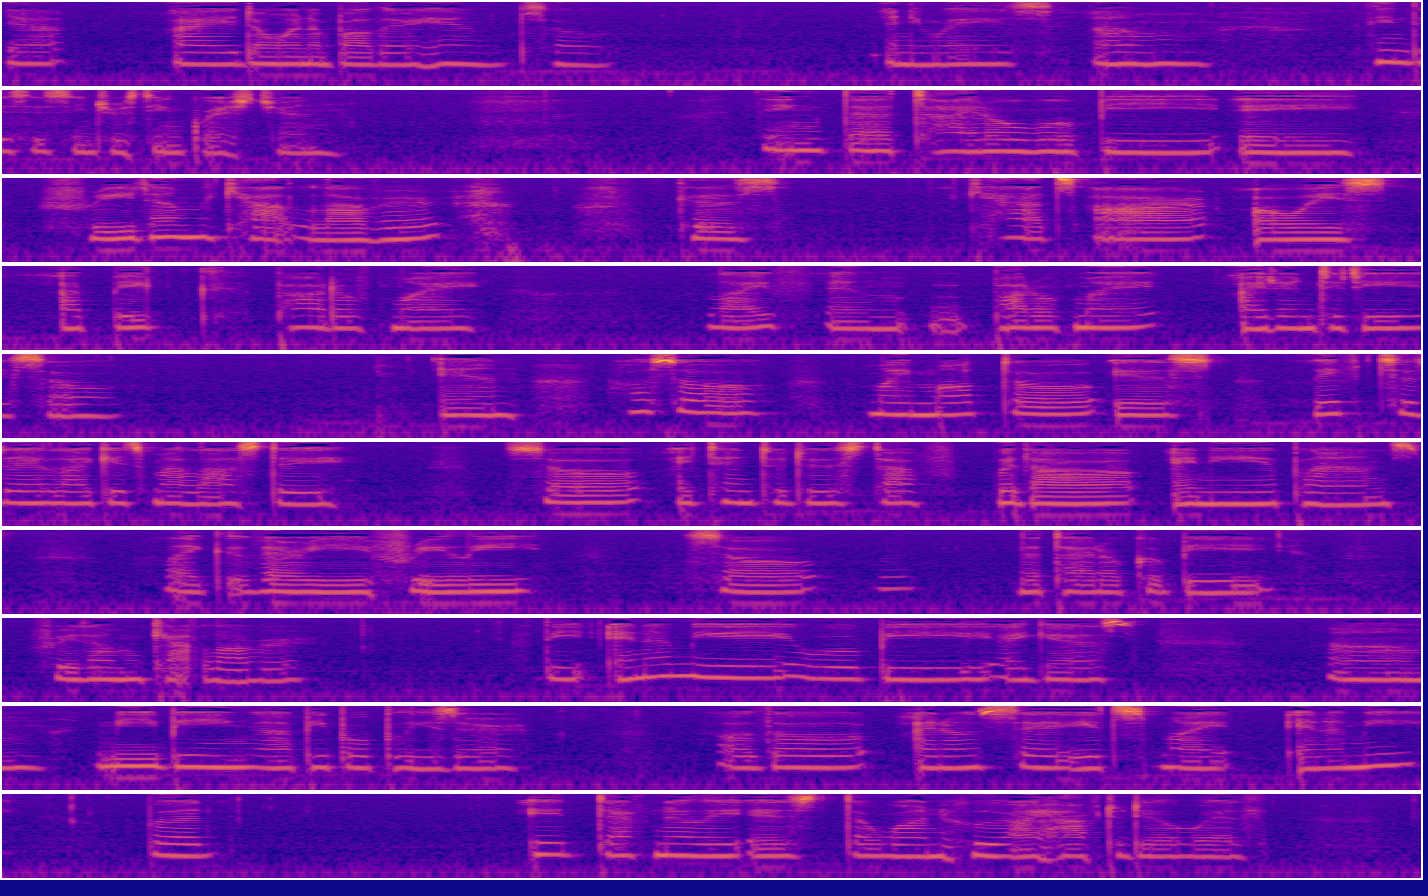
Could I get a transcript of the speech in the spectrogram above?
yeah, I don't want to bother him. So, anyways, um, I think this is interesting question. I think the title will be a freedom cat lover, because cats are always a big part of my life and part of my identity so and also my motto is live today like it's my last day. So i tend to do stuff without any plans like very freely. So the title could be freedom cat lover the enemy will be, I guess, um, me being a people pleaser. Although I don't say it's my enemy, but it definitely is the one who I have to deal with.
